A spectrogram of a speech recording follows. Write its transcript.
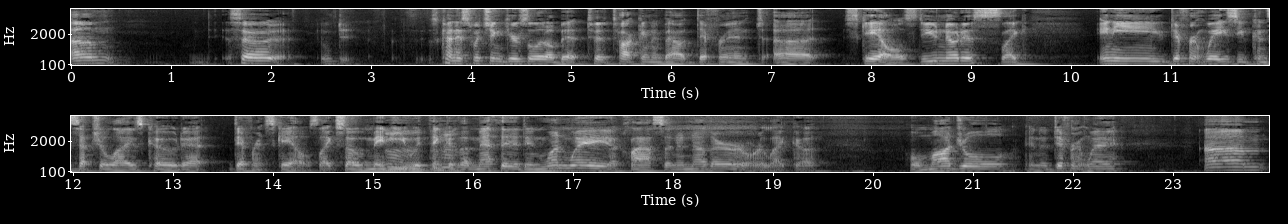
Um, so it's kind of switching gears a little bit to talking about different uh, scales. Do you notice like any different ways you conceptualize code at different scales? Like, so maybe you would think of a method in one way, a class in another, or like a whole module in a different way. Um,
